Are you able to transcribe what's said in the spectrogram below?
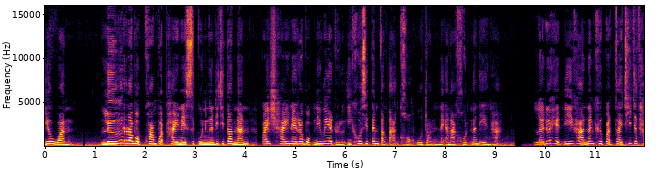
เยอร์วันหรือระบบความปลอดภัยในสกุลเงินดิจิตอลนั้น ไปใช้ในระบบนิเวศ หรืออีโคซิสเต็มต่างๆ ของอูตรอนในอนาคตนั่นเองค่ะ และด้วยเหตุนี้ค่ะ นั่นคือปัจจัยที่จะท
